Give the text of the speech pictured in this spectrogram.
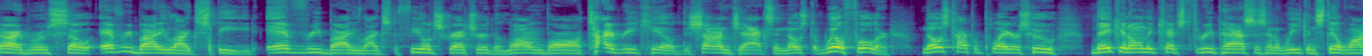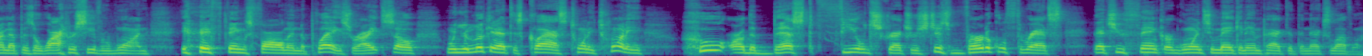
All right, Bruce. So everybody likes speed. Everybody likes the field stretcher, the long ball, Tyreek Hill, DeSean Jackson, those Will Fuller those type of players who they can only catch three passes in a week and still wind up as a wide receiver one if things fall into place, right? So when you're looking at this class 2020, who are the best field stretchers, just vertical threats that you think are going to make an impact at the next level?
